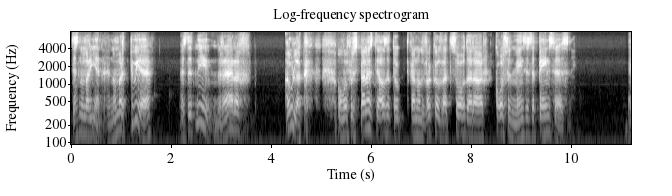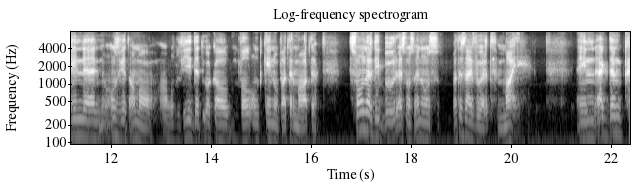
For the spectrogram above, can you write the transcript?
Dis nommer 1. En nommer 2 is dit nie regtig oulik. Om 'n voorspellingsstelsel te kan ontwikkel wat sorg dat daar kos en mense se pense is nie. En uh, ons weet almal al wie dit ook al wil ontken op watter mate. Sonder die boer is ons in ons wat is hy woord? My. En ek dink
